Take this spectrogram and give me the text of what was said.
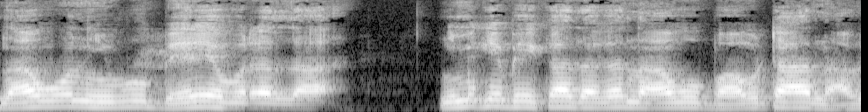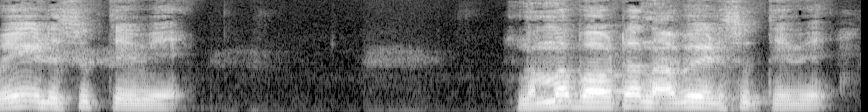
ನಾವು ನೀವು ಬೇರೆಯವರಲ್ಲ. ನಿಮಗೆ ಬೇಕಾದಾಗ ನಾವು ಬಾವುಟ ನಾವೇ ಇಳಿಸುತ್ತೇವೆ. ನಮ್ಮ ಬಾವುಟ ನಾವೇ ಇಳಿಸುತ್ತೇವೆ.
